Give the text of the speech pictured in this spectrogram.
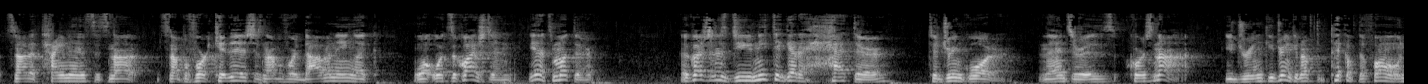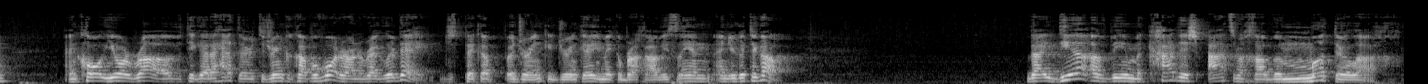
It's not a taanis. It's not. It's not before kiddush. It's not before davening. Like, what, what's the question? Yeah, it's mutter. The question is, do you need to get a heter to drink water? And the answer is, of course not. You drink, you drink. You don't have to pick up the phone and call your Rav to get a heter to drink a cup of water on a regular day. Just pick up a drink, you drink it, you make a bracha obviously, and, and you're good to go. The idea of being Mekadesh Atzmacha b'muterlach,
